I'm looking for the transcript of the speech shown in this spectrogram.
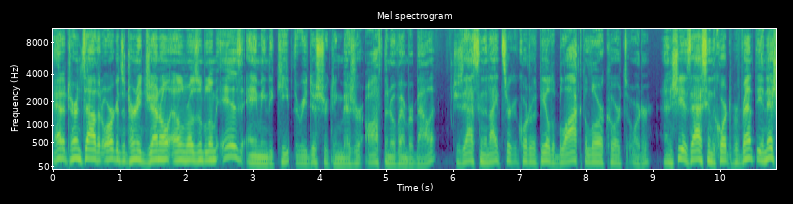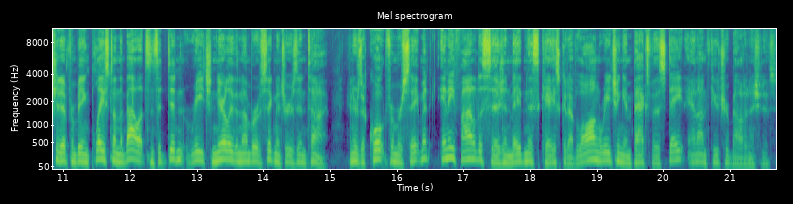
And it turns out that Oregon's Attorney General Ellen Rosenblum is aiming to keep the redistricting measure off the November ballot. She's asking the Ninth Circuit Court of Appeal to block the lower court's order, and she is asking the court to prevent the initiative from being placed on the ballot since it didn't reach nearly the number of signatures in time. And here's a quote from her statement Any final decision made in this case could have long reaching impacts for the state and on future ballot initiatives.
